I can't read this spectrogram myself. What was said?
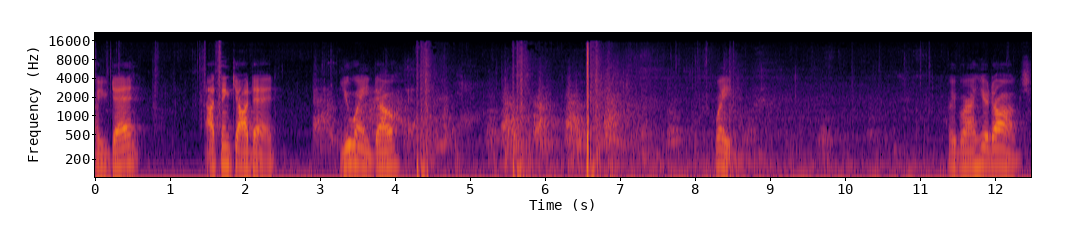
Are you dead? I think y'all dead. You ain't though. Wait. Wait, bro, I hear dogs.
